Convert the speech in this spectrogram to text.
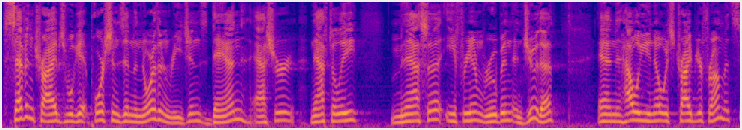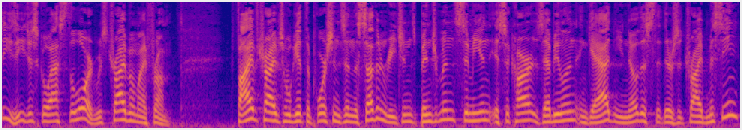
Seven tribes will get portions in the northern regions Dan, Asher, Naphtali, Manasseh, Ephraim, Reuben, and Judah. And how will you know which tribe you're from? It's easy. Just go ask the Lord. Which tribe am I from? Five tribes will get the portions in the southern regions Benjamin, Simeon, Issachar, Zebulun, and Gad. And you notice that there's a tribe missing,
